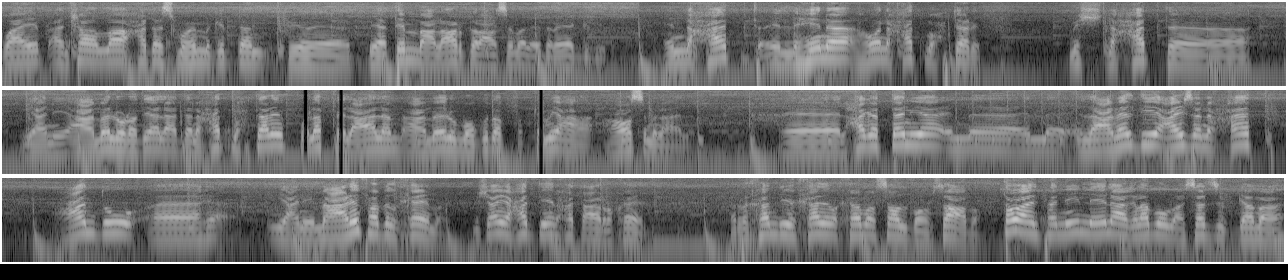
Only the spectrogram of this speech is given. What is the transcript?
وهيبقى إن شاء الله حدث مهم جدا في- بيتم على أرض العاصمة الإدارية الجديدة. النحات اللي هنا هو نحات محترف مش نحات يعني أعماله رديئة لا ده نحات محترف ولف العالم أعماله موجودة في جميع عواصم العالم. آه، الحاجة التانية إن آه، ال- الأعمال دي عايزة نحات عنده آه، يعني معرفة بالخامة. مش أي حد ينحت على الرخام. الرخام دي خام- خامة صلبة وصعبة. طبعا الفنانين اللي هنا أغلبهم أساتذة جامعة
